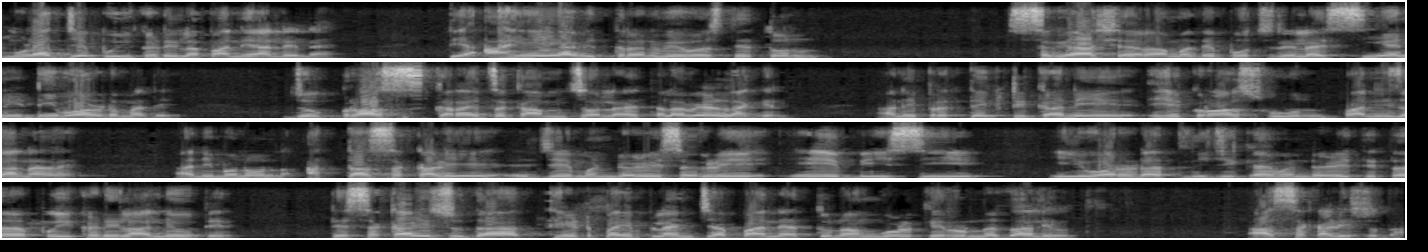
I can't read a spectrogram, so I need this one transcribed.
मुळात जे पुईखडीला पाणी आलेलं आहे ते आहे या वितरण व्यवस्थेतून सगळ्या शहरामध्ये पोचलेलं आहे. सी आणि डी वॉर्डमध्ये जो क्रॉस करायचं काम चालू आहे त्याला वेळ लागेल. आणि प्रत्येक ठिकाणी हे क्रॉस होऊन पाणी जाणार आहे. आणि म्हणून आत्ता सकाळी जे मंडळी सगळी ए बी सी ई वॉर्डातली जी काही मंडळी तिथं पुईखडीला आली होते ते सकाळी सुद्धा थेट पाईपलाईनच्या पाण्यातून आंघोळ करूनच आले होते. आज सकाळी सुद्धा.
